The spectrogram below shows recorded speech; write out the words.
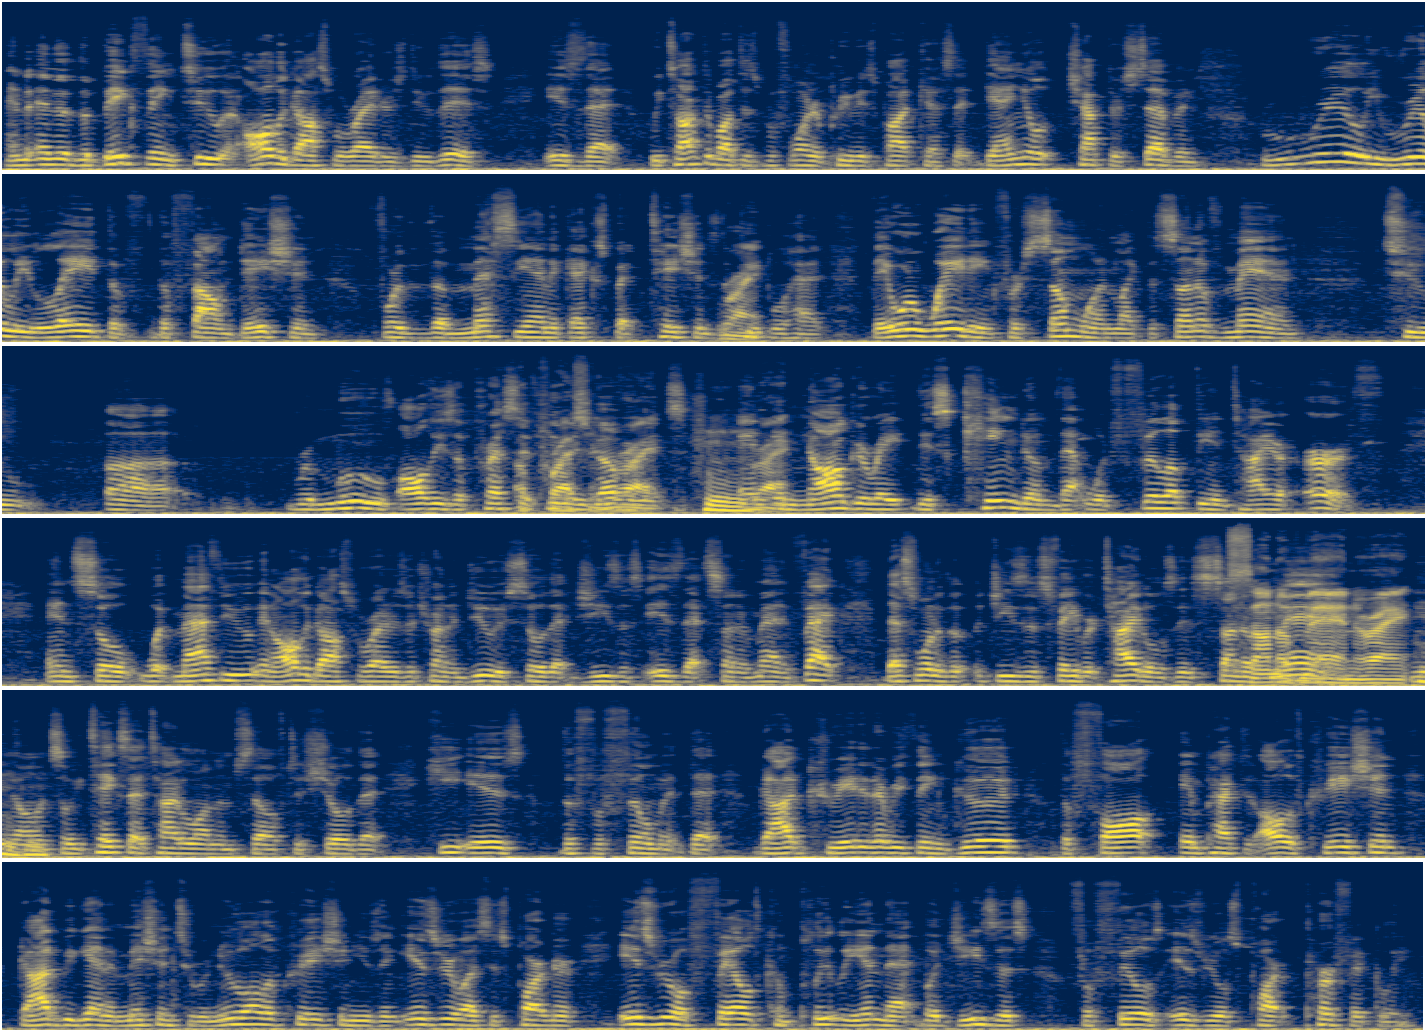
and and the, the big thing too, and all the gospel writers do this, is that we talked about this before in a previous podcast that Daniel chapter seven really, really laid the the foundation for the messianic expectations that Right. people had. They were waiting for someone like the Son of Man to uh, remove all these oppressive Oppression, human right. governments hmm. and Right. inaugurate this kingdom that would fill up the entire earth. And so, what Matthew and all the gospel writers are trying to do is show that Jesus is that Son of Man. In fact, that's one of the Jesus' favorite titles is Son, Son of of Man. Man, right. You know, mm-hmm. and so he takes that title on himself to show that he is the fulfillment. That God created everything good. The fall impacted all of creation. God began a mission to renew all of creation using Israel as his partner. Israel failed completely in that, but Jesus fulfills Israel's part perfectly.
